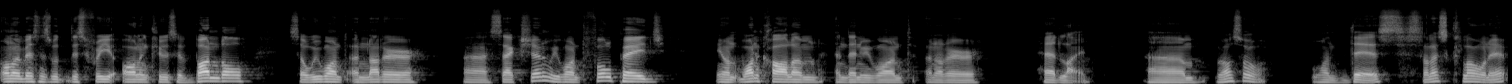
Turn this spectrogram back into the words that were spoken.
online business with this free all-inclusive bundle. So we want another uh, section. We want full page, you want one column, and then we want another headline. Um, we also want this. So let's clone it.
